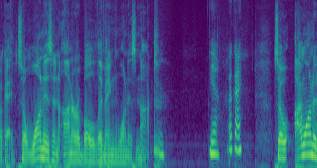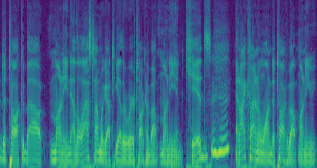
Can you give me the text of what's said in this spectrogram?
Okay. So one is an honorable living, one is not. Mm. Yeah. Okay. So I wanted to talk about money. Now, the last time we got together, we were talking about money and kids, mm-hmm. and I kind of wanted to talk about money.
